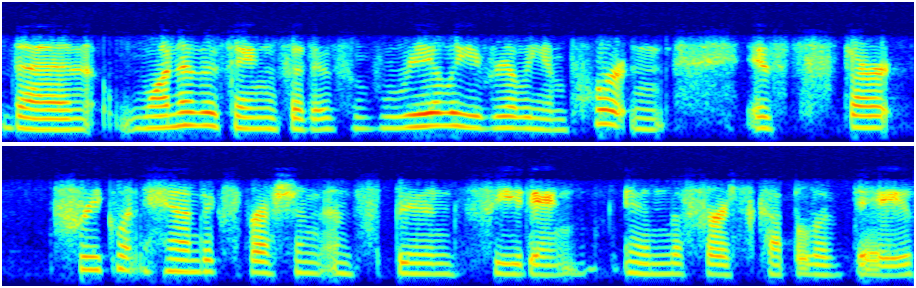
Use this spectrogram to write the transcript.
then one of the things that is really, really important is to start frequent hand expression and spoon feeding in the first couple of days.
